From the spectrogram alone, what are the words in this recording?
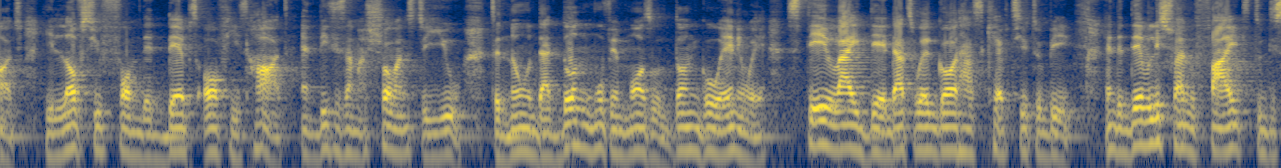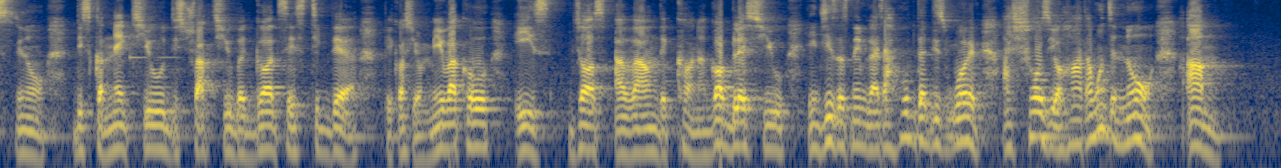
He loves you from the depths of his heart. And this is an assurance to you to know that don't move a muscle, don't go anywhere. Stay right there. That's where God has kept you to be. And the devil is trying to fight to dis, you know, disconnect you, distract you, but God says stick there because your miracle is just around the corner. God bless you in Jesus name guys. I hope that this word assures your heart. I want to know um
